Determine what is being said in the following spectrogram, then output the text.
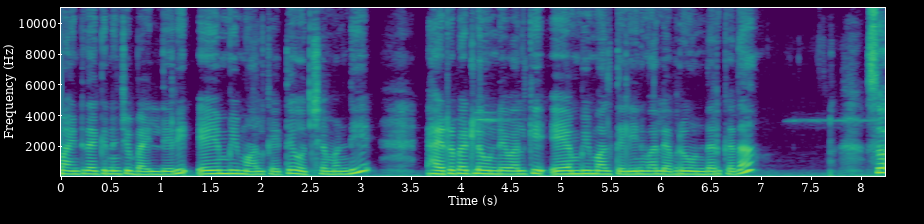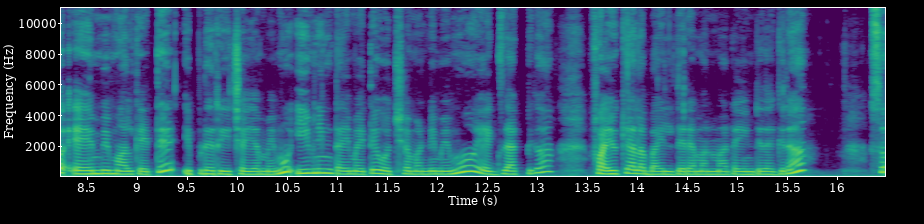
మా ఇంటి దగ్గర నుంచి బయలుదేరి ఏఎంబి మాల్కి అయితే వచ్చామండి. హైదరాబాద్లో ఉండే వాళ్ళకి ఏఎంబి మాల్ తెలియని వాళ్ళు ఎవరు ఉండరు కదా. సో ఏఎంబి మాల్కి అయితే ఇప్పుడే రీచ్ అయ్యాం మేము. ఈవినింగ్ టైం అయితే వచ్చామండి మేము. ఎగ్జాక్ట్గా ఫైవ్కి అలా బయలుదేరామన్నమాట ఇంటి దగ్గర. సో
